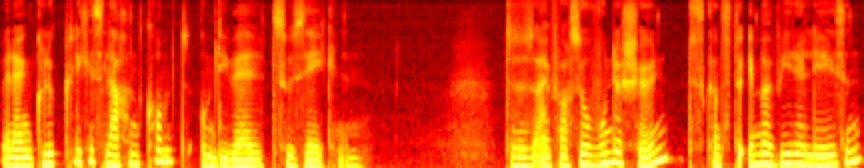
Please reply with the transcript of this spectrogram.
wenn ein glückliches Lachen kommt, um die Welt zu segnen. Das ist einfach so wunderschön, das kannst du immer wieder lesen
